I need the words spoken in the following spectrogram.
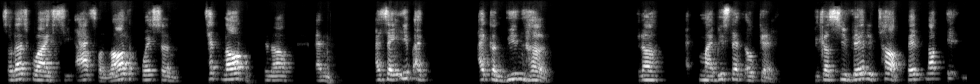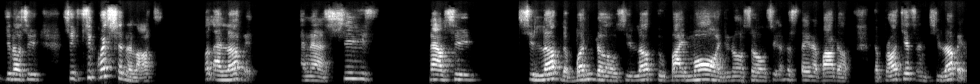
So that's why she asks a lot of questions, tech not, you know, and I say if I I convince her, you know, my business okay. Because she very tough, but not you know she she she question a lot, but I love it, and uh, she's now she she love the bundle, she love to buy more, you know, so she understand about the the projects and she love it.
